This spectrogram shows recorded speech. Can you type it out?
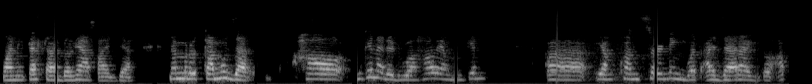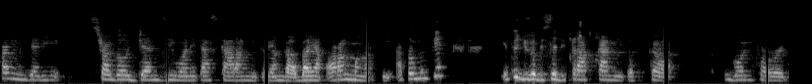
wanita struggle-nya apa aja. Nah, menurut kamu, Zar, hal mungkin ada dua hal yang mungkin eh, yang concerning buat Azara gitu. Apa yang menjadi struggle Gen Z wanita sekarang gitu, yang nggak banyak orang mengerti. Atau mungkin itu juga bisa diterapkan gitu ke going forward.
